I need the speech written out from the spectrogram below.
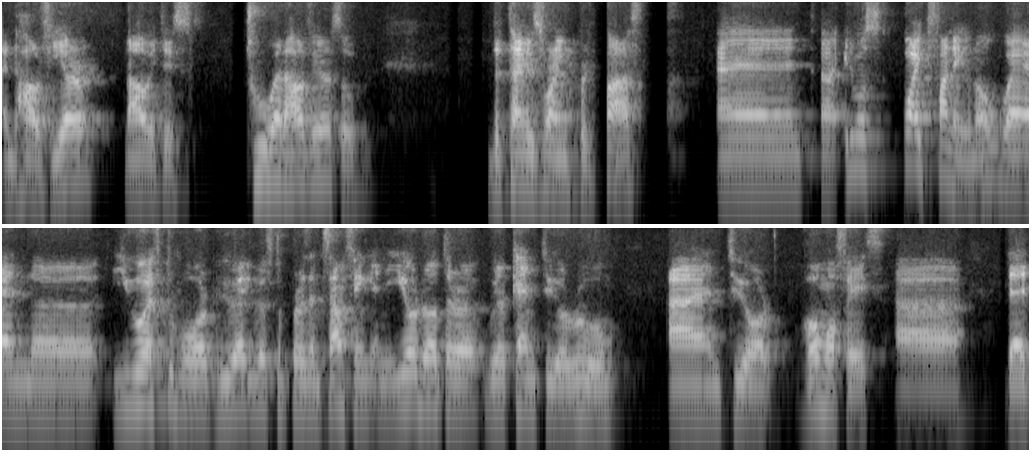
and a half year. Now it is two and a half years. So the time is running pretty fast. And uh, it was quite funny, you know, when uh, you have to work, you have, you have to present something, and your daughter will come to your room and to your home office uh, that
